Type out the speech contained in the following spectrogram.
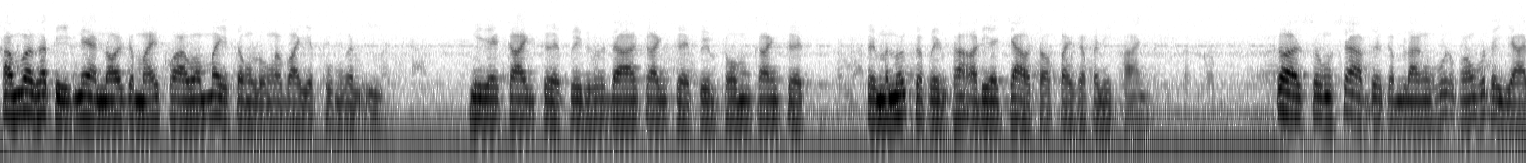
คำว่าคติแน่นอนก็หมายความว่าไม่ต้องลงอบายภูมิกันอีก มีแต่การเกิดเป็นเทวดาการเกิดเป็นพรหมการเกิดเป็นมนุษย์ก็เป็นพระอริยเจ้าต่อไปกับปณิพพานก็ทรงทราบด้วยกำลังของพุทธญาณ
